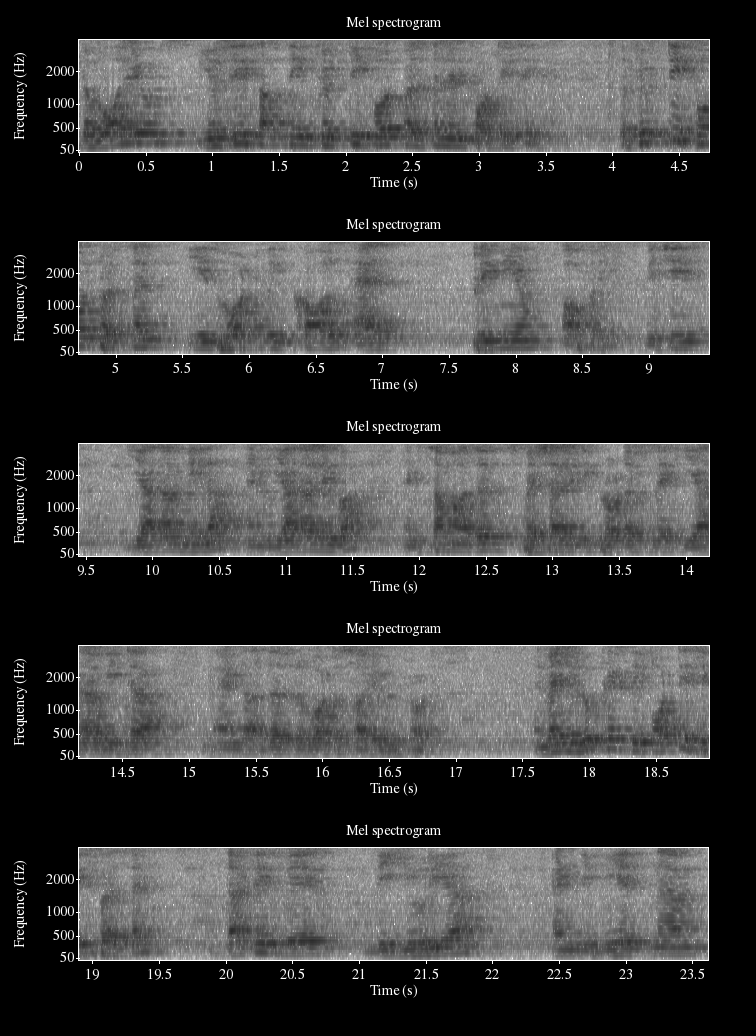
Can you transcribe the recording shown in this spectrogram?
the volumes, you see something 54% and 46. The 54% is what we call as premium offerings, which is Yara Mila and Yara Liva and some other specialty products like Yara Vita and other water soluble products. And when you look at the 46%, that is where the urea and the Vietnam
